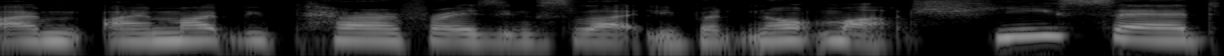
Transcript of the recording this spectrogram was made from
I'm, I might be paraphrasing slightly, but not much. He said,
